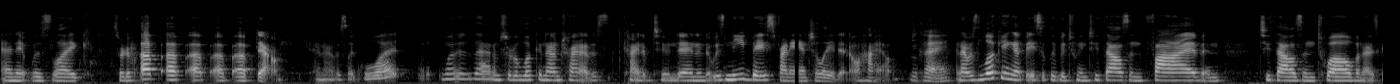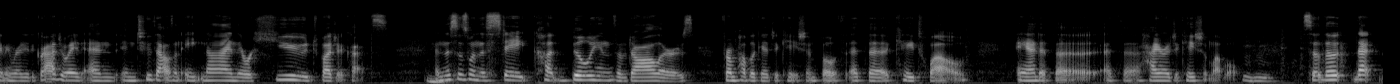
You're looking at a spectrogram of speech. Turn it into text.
and it was like sort of up, up, up, up, up, down. And I was like, what? What is that? I'm sort of looking. I'm trying. I was kind of tuned in, and it was need-based financial aid in Ohio. Okay. And I was looking at basically between 2005 and 2012 when I was getting ready to graduate. And in 2008 9, there were huge budget cuts. Mm-hmm. And this is when the state cut billions of dollars from public education, both at the K 12 and at the at the higher education level. Mm-hmm. So the, that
